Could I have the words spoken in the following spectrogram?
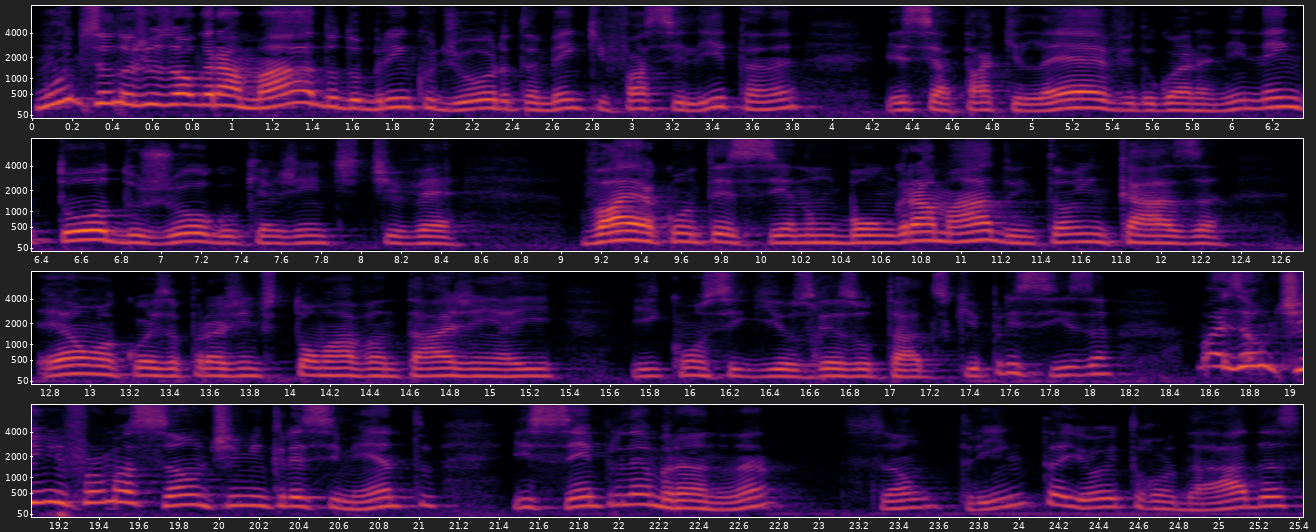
muitos elogios ao gramado do Brinco de Ouro também, que facilita, né? esse ataque leve do Guarani. Nem todo jogo que a gente tiver vai acontecer num bom gramado, então em casa é uma coisa para a gente tomar vantagem aí e conseguir os resultados que precisa. Mas é um time em formação, um time em crescimento e sempre lembrando, né? São 38 rodadas,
